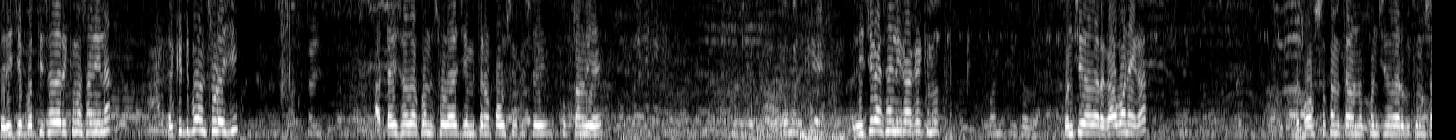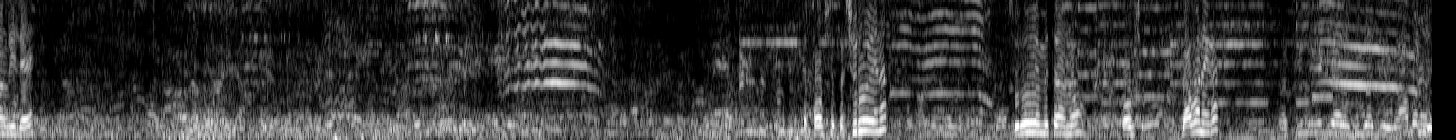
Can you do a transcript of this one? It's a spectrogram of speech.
तर हिची बत्तीस हजार किंमत सांगली ना? तर कितीपर्यंत सोडायची? अठ्ठावीस. हजारपर्यंत सोडायची. मित्रांनो पाहू शकता शेळी खूप चांगली आहे. तर हिची काय सांगली का काय किंमत पंचवीस हजार. गाभण आहे का? तर पाहू शकता मित्रांनो पंचवीस हजार रुपये किंमत सांगलेली आहे. पाहू शकता शिरू आहे ना? शिरू आहे मित्रांनो पाहू शकता गाभण आहे का? गाभण आहे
